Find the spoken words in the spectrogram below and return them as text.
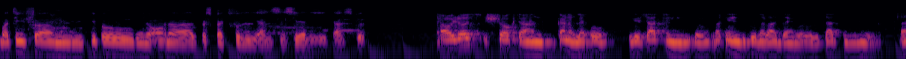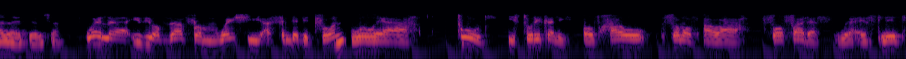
But if um, people, you know, honor respectfully and sincerely, that's good. I was just shocked and kind of like, oh, it's a sad thing, though. Nothing is good about dying, but it's a sad thing, you know. That's how I felt, sure. Well, uh, if you observe from when she ascended the throne, we were told historically of how some of our forefathers were enslaved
